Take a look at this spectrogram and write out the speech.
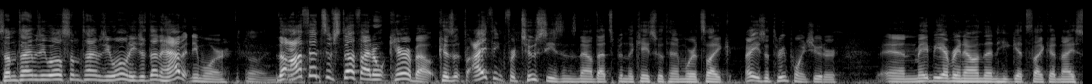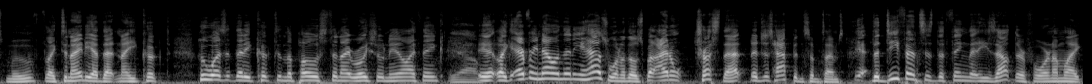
sometimes he will, sometimes he won't. He just doesn't have it anymore. Oh, the offensive stuff I don't care about because I think for two seasons now that's been the case with him, where it's like, hey, he's a three point shooter. And maybe every now and then he gets like a nice move. Like tonight, he had that night. He cooked. Who was it that he cooked in the post tonight? Royce O'Neale, I think. Yeah. It- like every now and then he has one of those, but I don't trust that. It just happens sometimes. Yeah. The defense is the thing that he's out there for, and I'm like,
